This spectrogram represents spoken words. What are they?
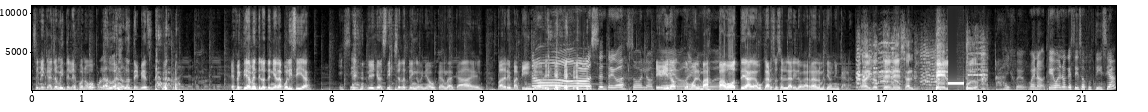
se me cayó mi teléfono, vos por la duda no lo tenés. Ay, no te puedo creer. Efectivamente lo tenía la policía. Y sí. Le dijeron, sí, yo lo tengo, venía a buscarlo acá en Padre Patiño. No, se entregó solo. Y vino como el más pavote a buscar su celular y lo agarraron y lo metieron en cana. Ahí lo tenés al peludo. Ay, jue. Bueno, qué bueno que se hizo justicia,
